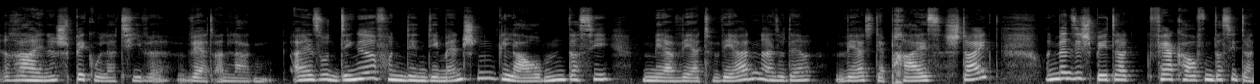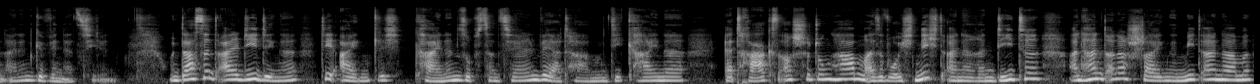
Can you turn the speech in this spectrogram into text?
reine spekulative Wertanlagen. Also Dinge, von denen die Menschen glauben, dass sie mehr wert werden, also der Wert, der Preis steigt und wenn sie später verkaufen, dass sie dann einen Gewinn erzielen. Und das sind all die Dinge, die eigentlich keinen substanziellen Wert haben, die keine Ertragsausschüttung haben, also wo ich nicht eine Rendite anhand einer steigenden Mieteinnahme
